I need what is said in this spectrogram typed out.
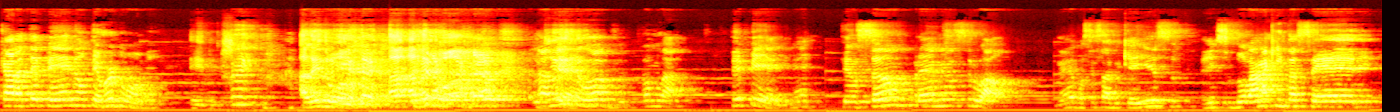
Cara, TPM é o terror do homem. Eita, bicho. Além do óbvio. a- além do óbvio, o que Além é? do óbvio, vamos lá. TPM, né? Tensão pré-menstrual. Né? Você sabe o que é isso? A gente estudou lá na quinta série,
